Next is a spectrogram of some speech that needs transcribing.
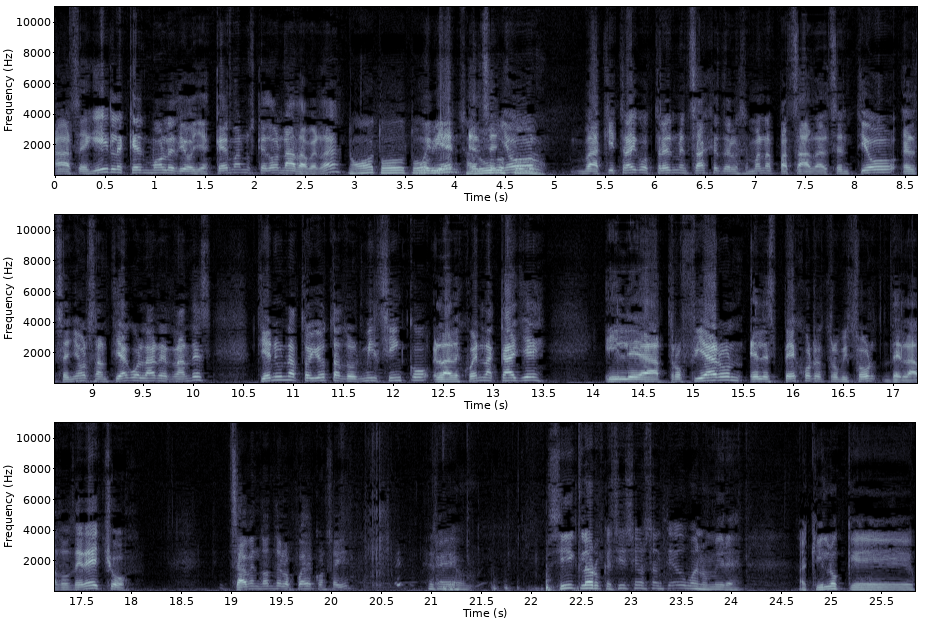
a seguirle que es mole de olla. ¿Qué más nos quedó? Nada, ¿verdad? No, todo, todo Muy bien, Saludos, el señor, todo. aquí traigo tres mensajes de la semana pasada. El, sentió, el señor Santiago Lara Hernández tiene una Toyota 2005, la dejó en la calle y le atrofiaron el espejo retrovisor del lado derecho. ¿Saben dónde lo puede conseguir? Eh, sí, claro que sí, señor Santiago. Bueno, mire, aquí lo que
